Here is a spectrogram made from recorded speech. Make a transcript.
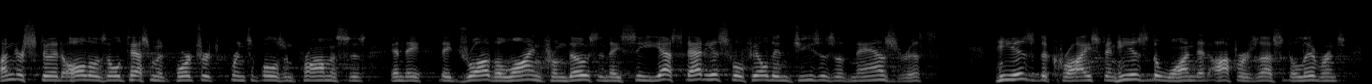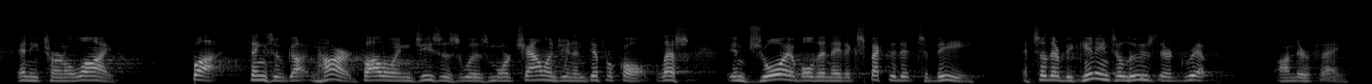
understood all those Old Testament portraits, principles, and promises, and they, they draw the line from those and they see, yes, that is fulfilled in Jesus of Nazareth. He is the Christ, and He is the one that offers us deliverance and eternal life. But things have gotten hard. Following Jesus was more challenging and difficult, less enjoyable than they'd expected it to be. And so they're beginning to lose their grip on their faith.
